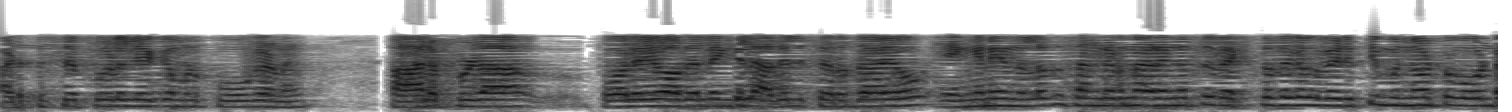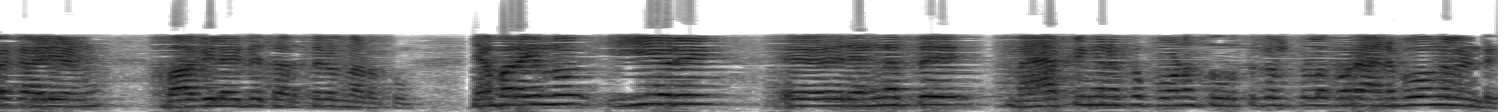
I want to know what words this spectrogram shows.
അടുത്ത സ്റ്റെപ്പുകളിലേക്ക് നമ്മൾ പോവുകയാണ്. ആലപ്പുഴ പോലെയോ അതല്ലെങ്കിൽ അതിൽ ചെറുതായോ എങ്ങനെയെന്നുള്ളത് സംഘടനാ രംഗത്ത് വ്യക്തതകൾ വരുത്തി മുന്നോട്ട് പോകേണ്ട കാര്യമാണ്. ഭാവിയിൽ അതിന്റെ ചർച്ചകൾ നടക്കും. ഞാൻ പറയുന്നു ഈ ഒരു രംഗത്ത് മാപ്പിങ്ങിനൊക്കെ പോണ സുഹൃത്തുക്കൾക്കുള്ള കുറെ അനുഭവങ്ങളുണ്ട്.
